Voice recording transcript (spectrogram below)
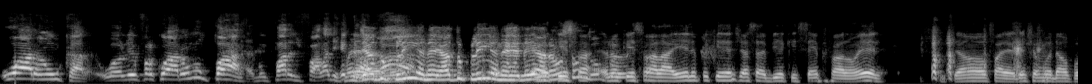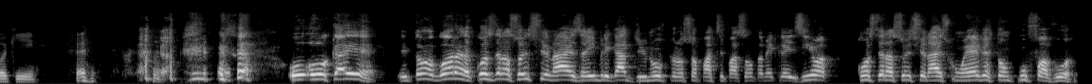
O Arão, cara. O Alejo fala que o Arão não para, não para de falar, de reclamar. Mas é a duplinha, né? É a duplinha, né? René e Arão são dupla. Eu não quis falar ele porque já sabia que sempre falam ele. Então eu falei, deixa eu mudar um pouquinho. ô, ô, Caê, então agora, considerações finais aí. Obrigado de novo pela sua participação também, Caezinho. Considerações finais com Everton, por favor.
